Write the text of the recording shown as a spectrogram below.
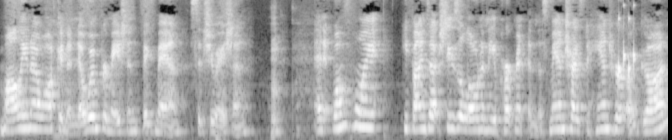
Molly and I walk into no information, big man situation. Hmm. And at one point, he finds out she's alone in the apartment, and this man tries to hand her a gun.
